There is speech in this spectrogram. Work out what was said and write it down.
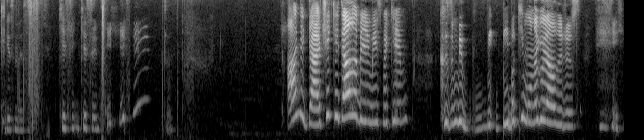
kesin kesin. Kesin kesin. Anne gerçek kedi alabilir miyiz peki? Kızım bir, bir, bir bakayım ona göre alırız.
